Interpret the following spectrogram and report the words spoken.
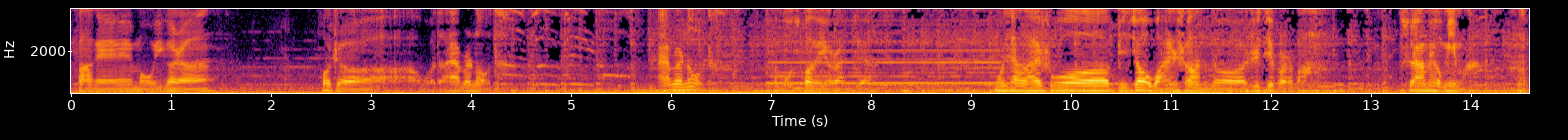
发给某一个人，或者我的 Evernote，Evernote 很不错的一个软件，目前来说比较完善的日记本吧。虽然没有密码，哼，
